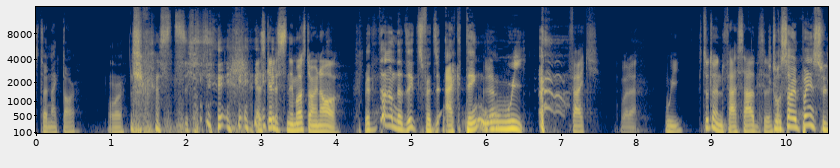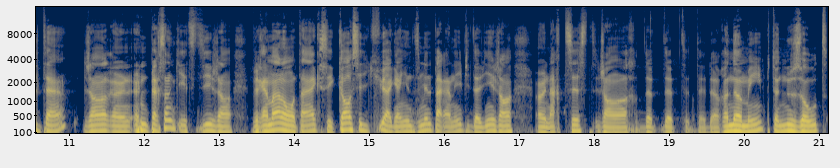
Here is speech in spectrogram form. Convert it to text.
C'est un acteur. Ouais. Est-ce que le cinéma, c'est un art? Mais t'es en train de dire que tu fais du acting, genre? Oui. fait que, voilà. Oui. C'est toute une façade, ça. Je trouve ça un peu insultant. Genre, un- une personne qui a étudié, genre, vraiment longtemps, qui s'est cassé le cul à gagner 10 000 par année, puis devient, genre, un artiste, genre, de, de, de, de renommée, puis t'as nous autres.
